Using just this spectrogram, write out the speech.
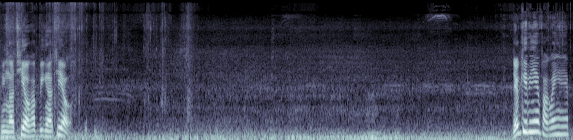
วิ่งเอาเที่ยวครับวิ่งเอาเที่ยวเดี๋ยวคลิปนี้ฝากไว้ครับ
